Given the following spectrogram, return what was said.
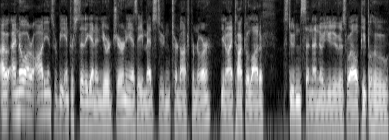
I, I know our audience would be interested again in your journey as a med student turned entrepreneur. You know, I talk to a lot of students, and I know you do as well, people who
